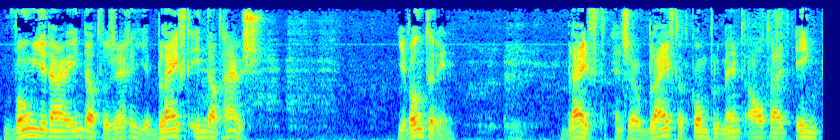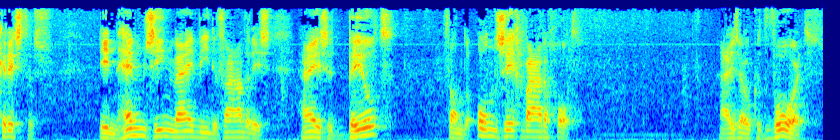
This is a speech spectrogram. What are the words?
woon je daarin. Dat wil zeggen, je blijft in dat huis. Je woont erin blijft. En zo blijft dat complement altijd in Christus. In Hem zien wij wie de Vader is. Hij is het beeld van de onzichtbare God. Hij is ook het woord.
